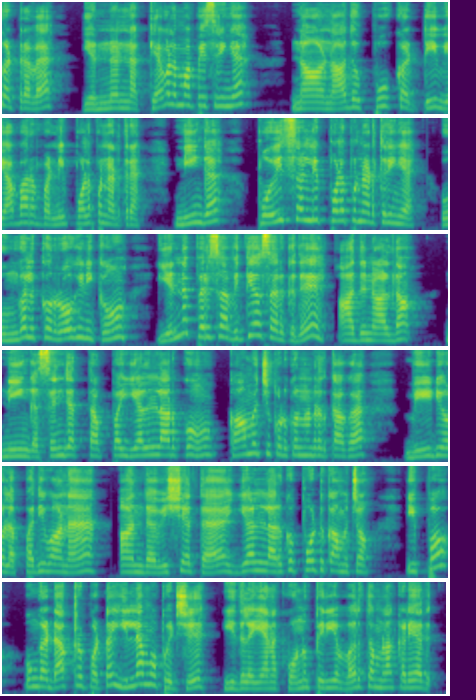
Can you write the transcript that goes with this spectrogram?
கட்டுறவ என்னென்ன கேவலமாக பேசுகிறீங்க நான் அது பூ கட்டி வியாபாரம் பண்ணி பொழப்பு நடத்துகிறேன் நீங்கள் பொய் சொல்லி பொழப்பு நடத்துறீங்க. உங்களுக்கும் ரோஹிணிக்கும் என்ன பெருசா வித்தியாசம் இருக்குது? அதனால்தான் நீங்க செஞ்ச தப்ப எல்லாருக்கும் காமிச்சு கொடுக்கணுன்றதுக்காக வீடியோல பதிவான அந்த விஷயத்த எல்லாருக்கும் போட்டு காமிச்சோம். இப்போ உங்க டாக்டர் பட்டம் இல்லாம போயிடுச்சு. இதுல எனக்கு ஒன்றும் பெரிய வருத்தம்லாம் கிடையாது.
